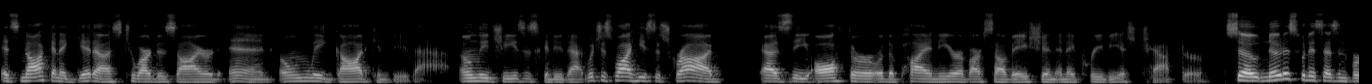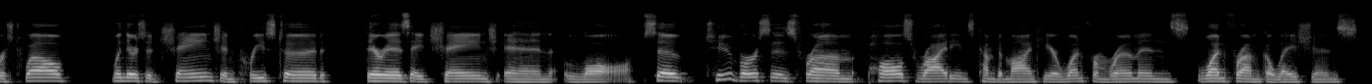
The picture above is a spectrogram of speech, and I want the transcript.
it's not going to get us to our desired end. Only God can do that. Only Jesus can do that, which is why he's described as the author or the pioneer of our salvation in a previous chapter. So notice what it says in verse 12 when there's a change in priesthood, there is a change in law. So, two verses from Paul's writings come to mind here one from Romans, one from Galatians.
